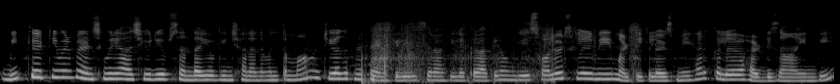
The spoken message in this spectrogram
उम्मीद करती हूँ मेरे फ्रेंड्स को मेरी आज की वीडियो पसंद आई होगी। इंशाल्लाह मैं तमाम वीडियोज़ अपने फ्रेंड के लिए इस तरह की लेकर आती रहूँगी। सॉलिड्स कलर में मल्टी कलर्स में, हर कलर हर डिज़ाइन भी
